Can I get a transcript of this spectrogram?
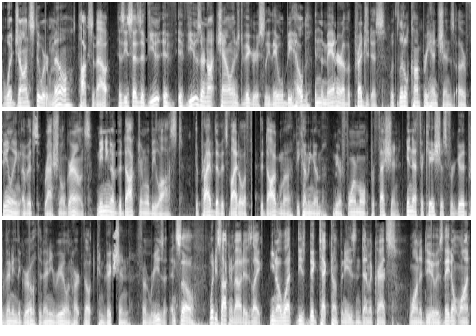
what John Stuart Mill talks about is he says if, if, if views are not challenged vigorously, they will be held in the manner of a prejudice with little comprehensions or feeling of its rational grounds. Meaning of the doctrine will be lost, deprived of its vital effect the dogma, becoming a mere formal profession, inefficacious for good, preventing the growth of any real and heartfelt conviction from reason. And so, what he's talking about is like, you know, what these big tech companies and Democrats want to do is they don't want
